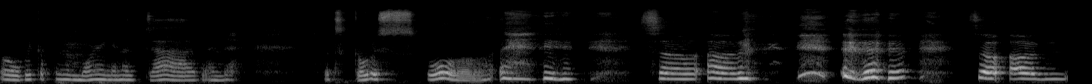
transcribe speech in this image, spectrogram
oh, wake up in the morning in a dab and let's go to school. so, um, so, um,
